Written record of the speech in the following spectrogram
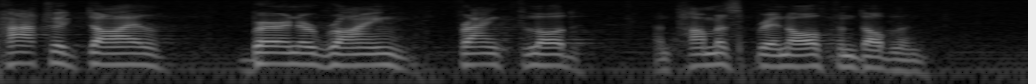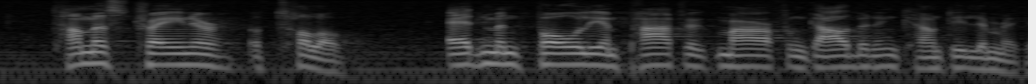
Patrick Doyle, Bernard Ryan, Frank Flood, and Thomas Brynall from Dublin, Thomas Traynor of Tullow, Edmund Foley and Patrick Maher from Galbin in County Limerick.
